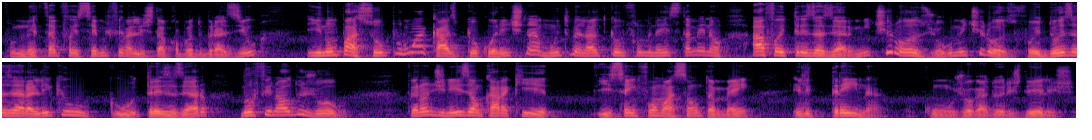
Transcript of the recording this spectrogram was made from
O Fluminense foi semifinalista da Copa do Brasil e não passou por um acaso, porque o Corinthians não é muito melhor do que o Fluminense também não. Ah, foi 3 a 0 Mentiroso, jogo mentiroso. Foi 2 a 0 ali que o, o 3 a 0 no final do jogo. O Fernando Diniz é um cara que, isso é informação também, ele treina com os jogadores deles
